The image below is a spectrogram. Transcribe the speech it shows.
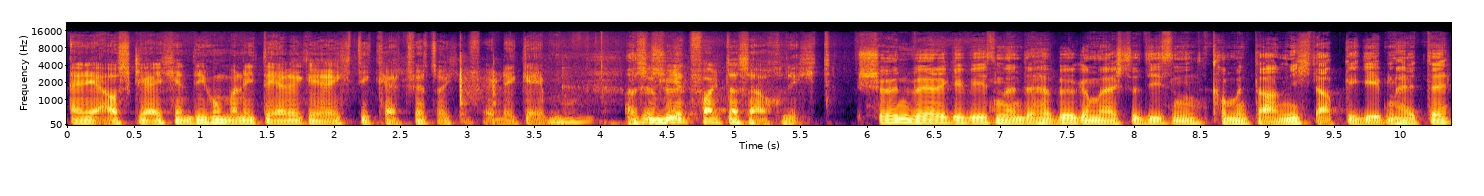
eine ausgleichende humanitäre Gerechtigkeit für solche Fälle geben. Also, also mir gefällt das auch nicht. Schön wäre gewesen, wenn der Herr Bürgermeister diesen Kommentar nicht abgegeben hätte.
